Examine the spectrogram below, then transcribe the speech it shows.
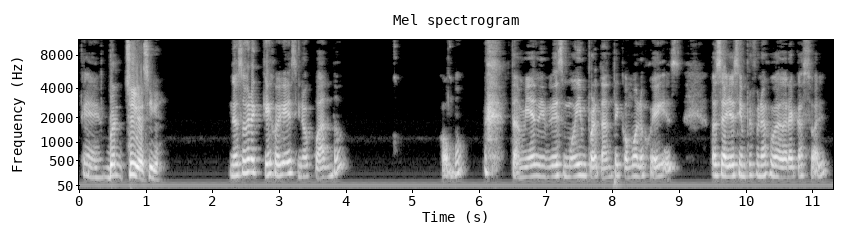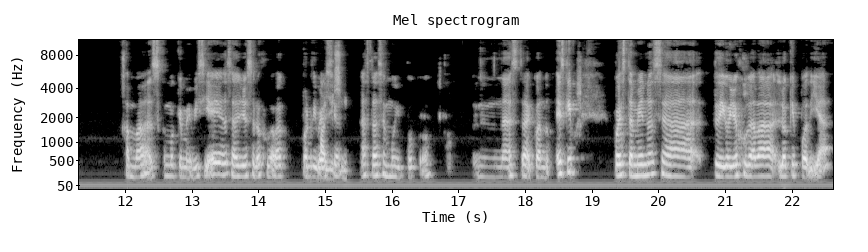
¿Qué? Bueno, sigue, sigue. No sobre qué juegues, sino cuándo. ¿Cómo? También es muy importante cómo lo juegues. O sea, yo siempre fui una jugadora casual. Jamás como que me vicié. O sea, yo solo jugaba por diversión. Hasta hace muy poco. Mm, hasta cuando. Es que, pues también, o sea, te digo, yo jugaba lo que podía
